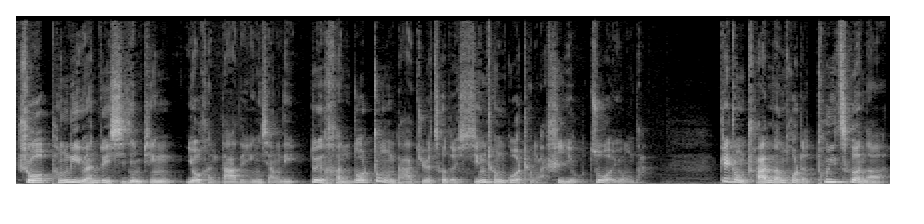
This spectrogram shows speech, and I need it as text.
说彭丽媛对习近平有很大的影响力，对很多重大决策的形成过程啊是有作用的。这种传闻或者推测呢，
